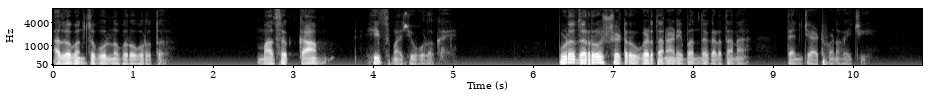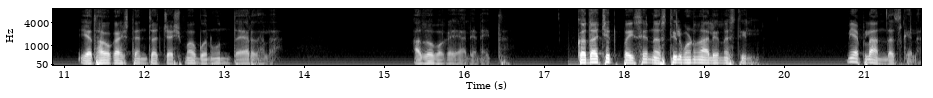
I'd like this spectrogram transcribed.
आजोबांचं बोलणं बरोबर होतं. माझं काम हीच माझी ओळख आहे. पुढं दररोज शटर उघडताना आणि बंद करताना त्यांची आठवण व्हायची. यथावकाश त्यांचा चष्मा बनवून तयार झाला. आजोबा काही आले नाहीत. कदाचित पैसे नसतील म्हणून आले नसतील. मी आपला अंदाज केला.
